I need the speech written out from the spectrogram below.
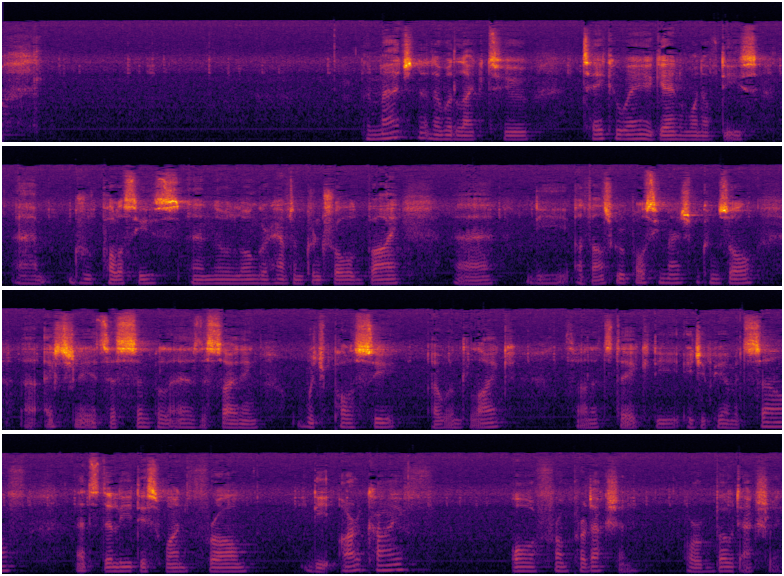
Imagine that I would like to take away again one of these um, group policies and no longer have them controlled by uh, the advanced group policy management console. Uh, actually, it's as simple as deciding which policy I wouldn't like. So let's take the AGPM itself. Let's delete this one from the archive or from production or both actually.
